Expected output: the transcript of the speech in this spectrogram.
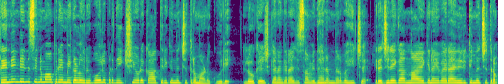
തെന്നിന്ത്യൻ സിനിമാ പ്രേമികൾ ഒരുപോലെ പ്രതീക്ഷയോടെ കാത്തിരിക്കുന്ന ചിത്രമാണ് കൂലി. ലോകേഷ് കനകരാജ് സംവിധാനം നിർവഹിച്ച് രജനീകാന്ത് നായകനായി വരാനിരിക്കുന്ന ചിത്രം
